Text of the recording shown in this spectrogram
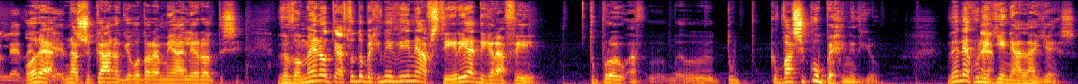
level. Ωραία, και- να σου κάνω κι εγώ τώρα μια άλλη ερώτηση. Δεδομένου ότι αυτό το παιχνίδι είναι αυστηρή αντιγραφή του, προ... α, ε, του βασικού παιχνιδιού. Δεν έχουν Ναι. γίνει αλλαγές.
